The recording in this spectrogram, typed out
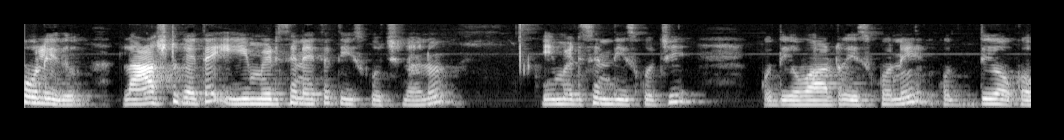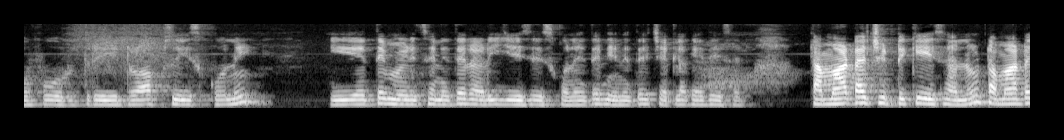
పోలేదు. లాస్ట్కి అయితే ఈ మెడిసిన్ అయితే తీసుకొచ్చినాను. ఈ మెడిసిన్ తీసుకొచ్చి కొద్దిగా వాటర్ వేసుకొని కొద్దిగా ఒక ఫోర్ త్రీ డ్రాప్స్ వేసుకొని ఈ అయితే మెడిసిన్ అయితే రెడీ చేసేసుకొని అయితే నేనైతే చెట్లకైతే వేసాను. టమాటా చెట్టుకి వేసాను. టమాటా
